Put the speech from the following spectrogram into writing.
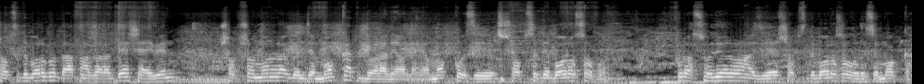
সবচেয়ে বড় কথা, আপনারা যারা দেশে আইবেন, সবসময় মনে রাখবেন যে মক্কাতে ধরা দেওয়া লাগে। মক্কা হচ্ছে সবচেয়ে বড় সফর। পুরো সৌদি আরব যে সবচেয়ে বড় সফর হচ্ছে মক্কা।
